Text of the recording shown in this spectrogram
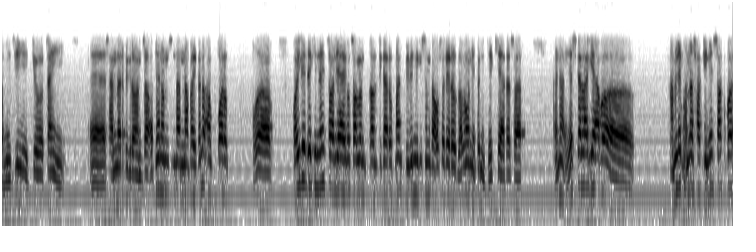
भने चाहिँ त्यो चाहिँ सान्दर्भिक रहन्छ। अध्ययन अनुसन्धान नभइकन अब पर पहिलेदेखि नै चलिआएको चलन चल्तीका रूपमा विभिन्न किसिमका औषधिहरू लगाउने पनि देखिया छ सर। होइन? यसका लागि अब हामीले भन्न सकिने सकभर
